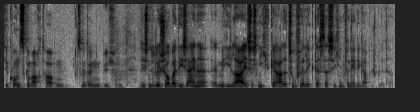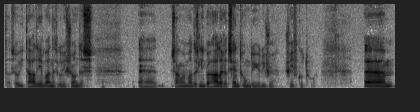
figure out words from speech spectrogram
die Kunst gemacht haben zu genau. den Büchern. Es ist natürlich so, bei dieser eine äh, Megillah ist es nicht gerade zufällig, dass das sich in Venedig abgespielt hat. Also Italien war natürlich schon das äh, sagen wir mal, das liberalere Zentrum der jüdischen Schriftkultur. Ähm,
